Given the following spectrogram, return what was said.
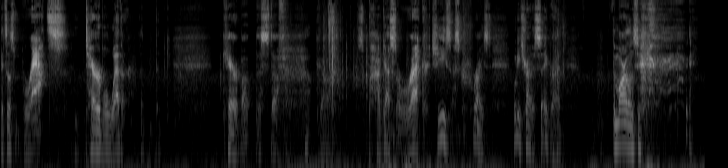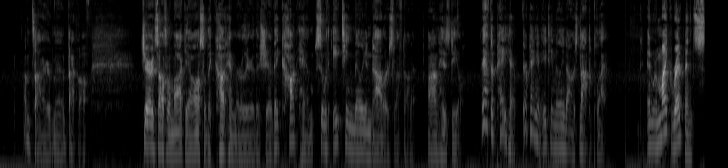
It's us rats and terrible weather that, that care about this stuff. Oh god, this podcast is a wreck. Jesus Christ, what are you trying to say, Brad? The Marlins. I'm tired, man. Back off. Jared Saltalamacchia also, they cut him earlier this year. They cut him still with $18 million left on it on his deal. They have to pay him. They're paying him $18 million not to play. And when Mike Redmond's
